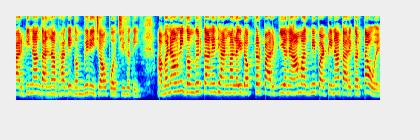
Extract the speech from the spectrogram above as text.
પારગીના ગાલના ભાગે ગંભીર ઇજાઓ પહોંચી હતી. આ બનાવની ગંભીરતાને ધ્યાનમાં લઈ ડોક્ટર પારગી અને આમ આદમી પાર્ટીના કાર્યકર્તાઓએ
